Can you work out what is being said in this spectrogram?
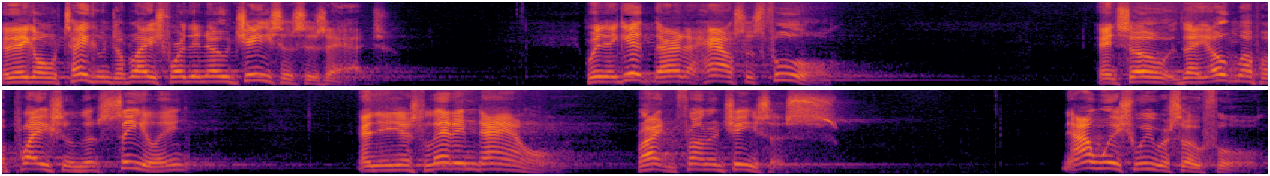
and they're going to take him to a place where they know Jesus is at. When they get there, the house is full. And so they open up a place in the ceiling, and they just let him down right in front of Jesus. Now, I wish we were so full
